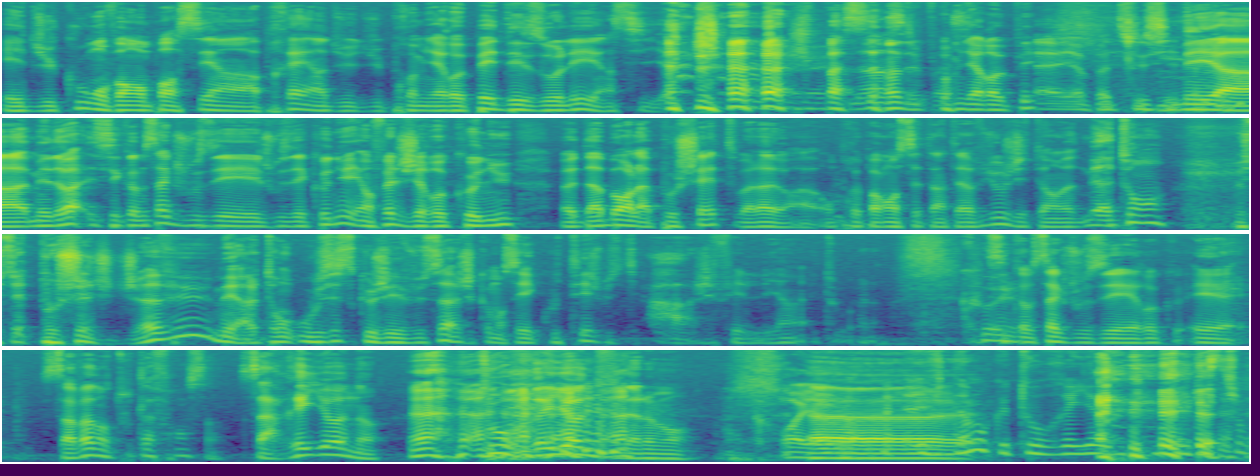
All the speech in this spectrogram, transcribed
Et du coup, on va en penser un après hein, du, du premier EP. Désolé hein, si je, je passe Non, un du premier EP. Il n'y a pas de souci. Mais, c'est comme ça que je vous ai, je vous ai connu. Et en fait, j'ai reconnu d'abord la pochette. Voilà, en préparant cette interview, j'étais en mode Mais attends, mais cette pochette, j'ai déjà vu. Mais attends, où est-ce que j'ai vu ça J'ai commencé à écouter. Je me suis dit Ah, j'ai fait le lien et tout. voilà. C'est comme ça que je vous ai. Et ça va dans toute la France. hein. Ça rayonne. tout rayonne finalement. Incroyable. Euh, Évidemment que tout rayonne. Question.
